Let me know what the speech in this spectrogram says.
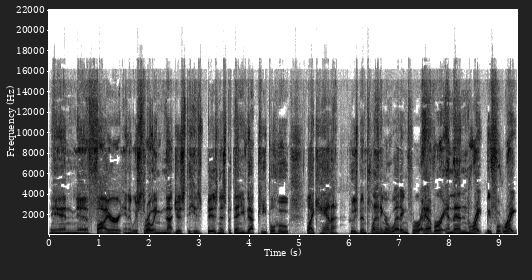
and uh, fire, and it was throwing not just his business, but then you've got people who, like Hannah, who's been planning her wedding forever, and then right before, right.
